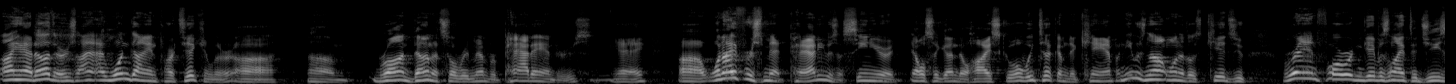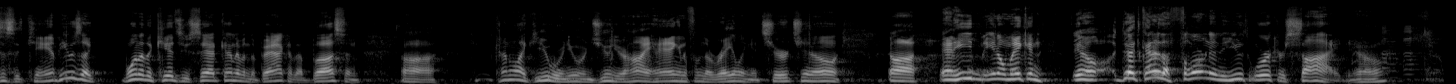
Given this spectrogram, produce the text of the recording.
I had others. I, I one guy in particular, uh, um, Ron Dunnett, will remember Pat Andrews. Okay, uh, when I first met Pat, he was a senior at El Segundo High School. We took him to camp, and he was not one of those kids who ran forward and gave his life to Jesus at camp. He was like one of the kids who sat kind of in the back of the bus and uh, kind of like you were when you were in junior high, hanging from the railing at church, you know. Uh, and he, you know, making, you know, that's kind of the thorn in the youth worker's side, you know.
